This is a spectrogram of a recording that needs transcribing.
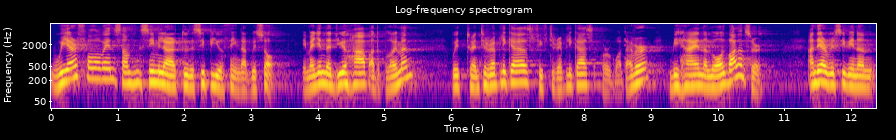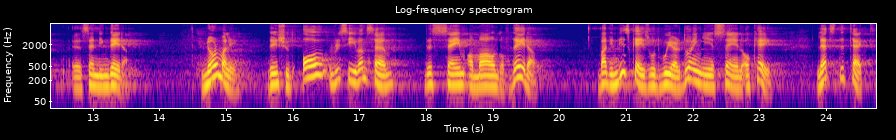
we are following something similar to the CPU thing that we saw. Imagine that you have a deployment with 20 replicas, 50 replicas, or whatever, behind a load balancer, and they are receiving and uh, sending data. Normally, they should all receive and send the same amount of data. But in this case, what we are doing is saying, okay, let's detect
